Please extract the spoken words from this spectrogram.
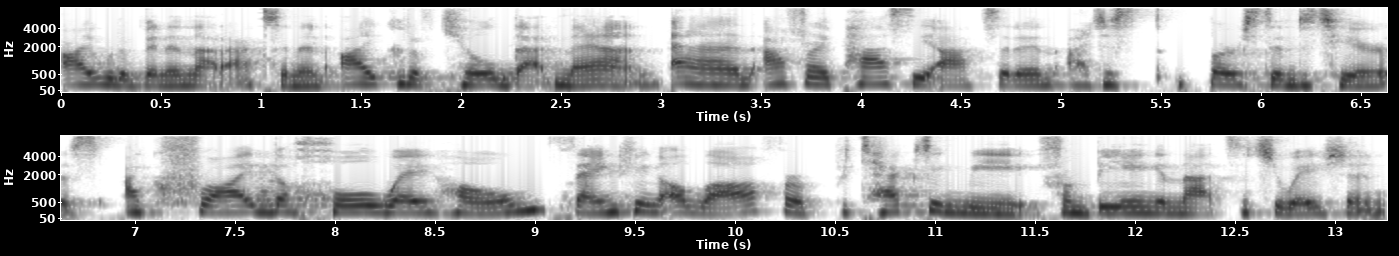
I would have been in that accident. I could have killed that man. And after I passed the accident, I just burst into tears. I cried the whole way home, thanking Allah for protecting me from being in that situation.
